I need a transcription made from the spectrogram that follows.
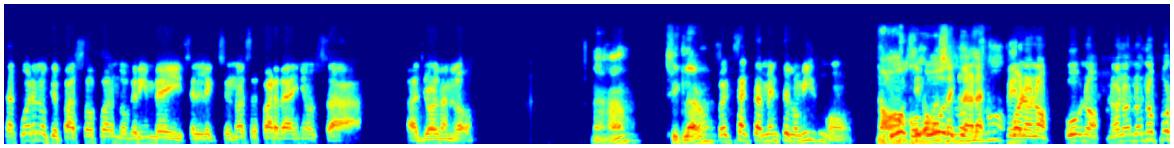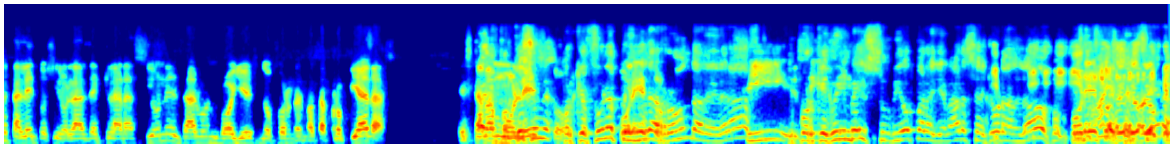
¿se acuerdan lo que pasó cuando Green Bay seleccionó hace un par de años a, a Jordan Love? Ajá, sí, claro. Fue exactamente lo mismo. No, ¿cómo Bueno, no, no, no, no, no, no por talento, sino las declaraciones de Aaron Rodgers no fueron las más apropiadas. Estaba molesto. porque fue una primera ronda de draft. Sí, y porque Green Bay subió para llevarse a Jordan Love. por eso, lo, que,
